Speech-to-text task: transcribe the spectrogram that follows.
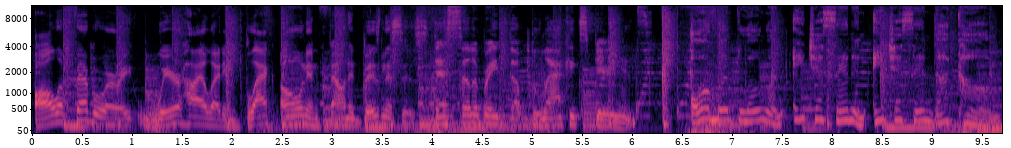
All of February, we're highlighting Black-owned and founded businesses that celebrate the Black experience. All month long on HSN and HSN.com.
